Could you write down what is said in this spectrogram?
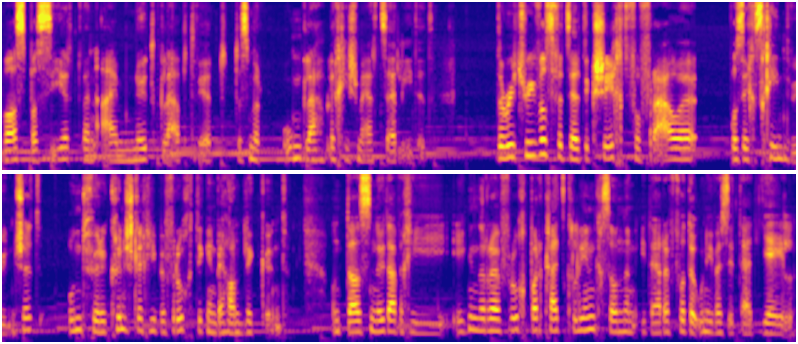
was passiert, wenn einem nicht geglaubt wird, dass man unglaubliche Schmerzen erleidet. The Retrievals erzählt die Geschichte von Frauen, die sich ein Kind wünschen und für eine künstliche Befruchtung in Behandlung gehen. Und das nicht einfach in irgendeiner Fruchtbarkeitsklinik, sondern in der von der Universität Yale.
